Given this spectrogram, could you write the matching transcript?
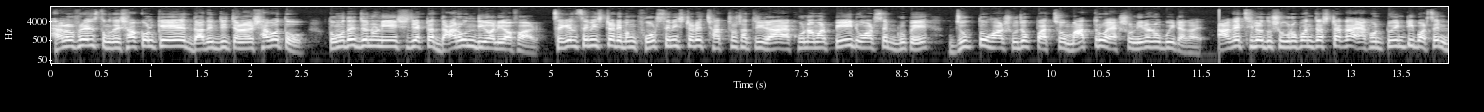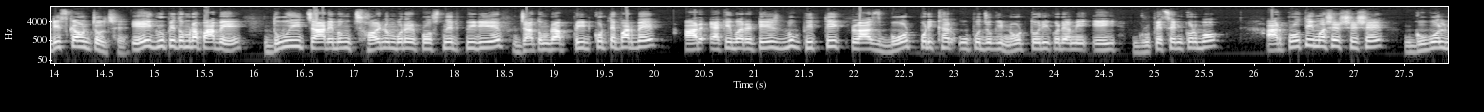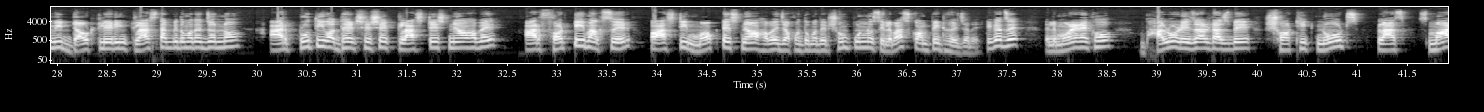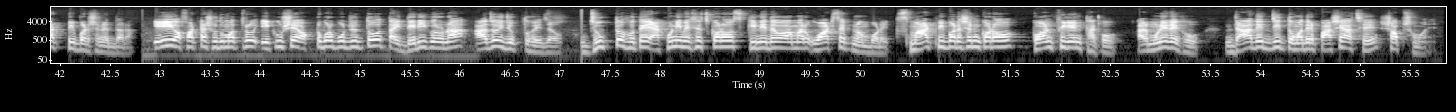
Hello friends তোমাদের সকলকে দাদিরজি চ্যানেলে স্বাগত। তোমাদের জন্য নিয়ে এসেছি একটা দারুণ দিওয়ালি অফার সেকেন্ড সেমিস্টার এবং ফোর্থ সেমিস্টারের ছাত্রছাত্রীরা এখন আমার পেইড হোয়াটসঅ্যাপ গ্রুপে যুক্ত হওয়ার সুযোগ পাচ্ছ মাত্র একশো নিরানব্বই টাকায়। আগে ছিল দুশো উনপঞ্চাশ টাকা, এখন টোয়েন্টি পার্সেন্ট ডিসকাউন্ট চলছে। এই গ্রুপে তোমরা পাবে দুই, চার এবং ছয় নম্বরের প্রশ্নের পিডিএফ যা তোমরা প্রিন্ট করতে পারবে আর একেবারে টেক্সট বুক ভিত্তিক প্লাস বোর্ড পরীক্ষার উপযোগী নোট তৈরি করে আমি এই গ্রুপে সেন্ড করব। আর প্রতি মাসের শেষে Google meet doubt clearing class থাকবে তোমাদের জন্য। আর প্রতি অধ্যায়ের শেষে ক্লাস টেস্ট নেওয়া হবে। আর ফর্টি মার্কসের পাঁচটি মক টেস্ট নেওয়া হবে যখন তোমাদের সম্পূর্ণ সিলেবাস কমপ্লিট হয়ে যাবে। ঠিক আছে? তাহলে মনে রেখো, ভালো রেজাল্ট আসবে সঠিক নোটস প্লাস স্মার্ট প্রিপারেশনের দ্বারা। এই অফারটা শুধুমাত্র একুশে অক্টোবর পর্যন্ত, তাই দেরি করো না, আজই যুক্ত হয়ে যাও। যুক্ত হতে এখনই মেসেজ করো স্ক্রিনে দেওয়া আমার হোয়াটসঅ্যাপ নম্বরে। স্মার্ট প্রিপারেশন করো কনফিডেন্ট থাকো। আর মনে রেখো দা দেবজি তোমাদের পাশে আছে সব সময়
